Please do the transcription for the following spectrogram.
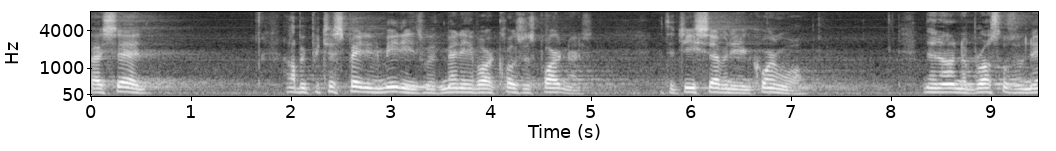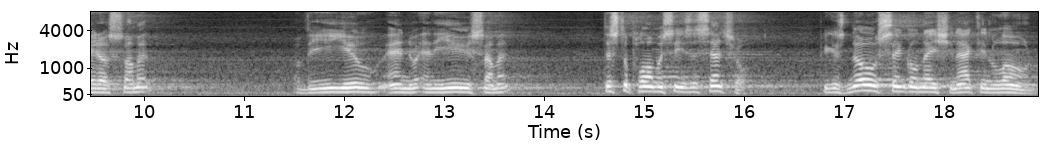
I said, I'll be participating in meetings with many of our closest partners – the G70 in Cornwall, then on to Brussels, the NATO summit of the EU and, and the EU summit. This diplomacy is essential because no single nation acting alone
